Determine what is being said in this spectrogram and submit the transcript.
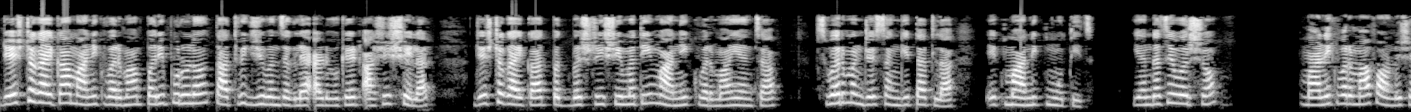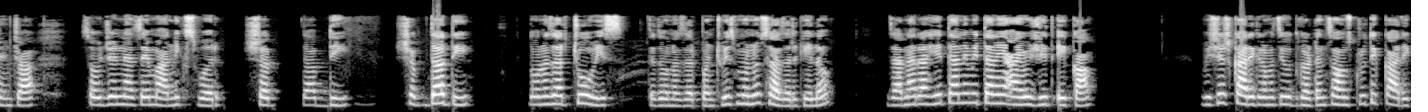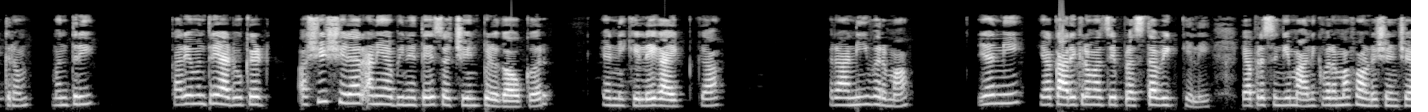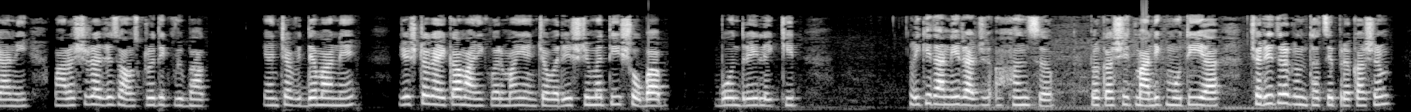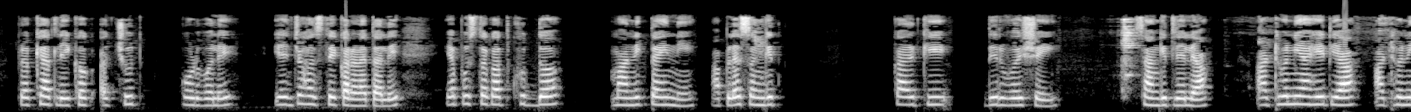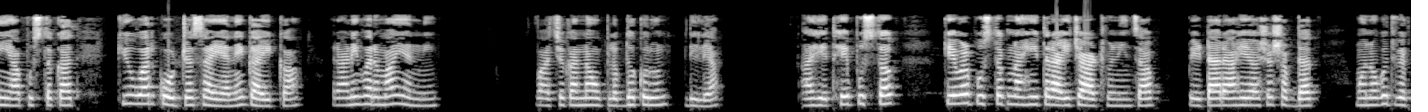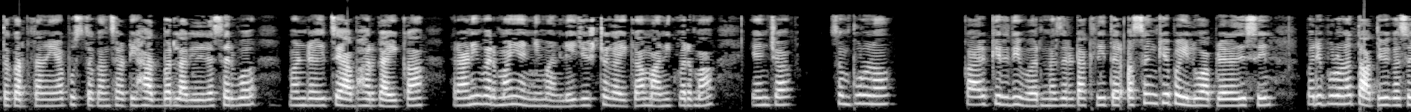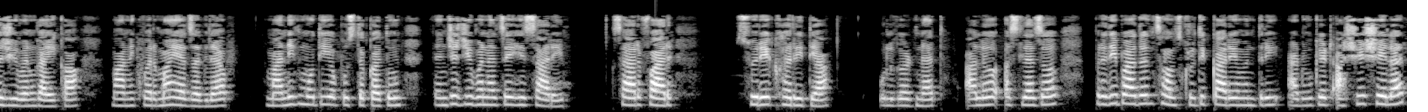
ज्येष्ठ गायिका माणिक वर्मा परिपूर्ण तात्विक जीवन जगल्या ॲडव्होकेट आशिष शेलार ज्येष्ठ गायिका पद्मश्री श्रीमती माणिक वर्मा यांचा स्वर म्हणजे संगीतातला एक माणिक मोतीच. यंदाचे वर्ष माणिक वर्मा फाउंडेशनच्या सौजन्याचे माणिक स्वर शताब्दी शब्दाती दोन हजार चोवीस ते दोन हजार पंचवीस म्हणून साजरं केलं जाणार आहे. त्यानिमित्ताने आयोजित एका विशेष कार्यक्रमाचे उद्घाटन सांस्कृतिक कार्यक्रम मंत्री कार्यमंत्री ॲडव्होकेट आशिष शेलार आणि अभिनेते सचिन पिळगावकर यांनी केले गायिका राणी वर्मा यांनी या कार्यक्रमाचे प्रस्ताविक केले. या प्रसंगी माणिक वर्मा फाउंडेशनचे आणि महाराष्ट्र राज्य सांस्कृतिक विभाग यांच्या विद्यमाने ज्येष्ठ गायिका माणिक वर्मा यांच्यावरील श्रीमती शोभा बोंद्रे लिखित लिखित आणि राजहंस प्रकाशित माणिक मोती या चरित्र ग्रंथाचे प्रकाशन प्रख्यात लेखक अच्युत गोडवले यांच्या हस्ते करण्यात आले. या पुस्तकात खुद्द माणिकताईंनी आपल्या संगीत कारकिर्दीविषयी सांगितलेल्या आठवणी आहेत. या आठवणी या पुस्तकात क्यू आर कोडच्या सहाय्याने गायिका राणी वर्मा यांनी वाचकांना उपलब्ध करून दिल्या आहेत. हे पुस्तक केवळ पुस्तक नाही तर आईच्या आठवणींचा पेटार आहे अशा शब्दात मनोगत व्यक्त करताना या पुस्तकांसाठी हातभार लागलेल्या सर्व मंडळीचे आभार. गायिका राणी वर्मा यांनी मानले. ज्येष्ठ गायिका माणिक वर्मा यांच्या संपूर्ण कारकिर्दीवर नजर टाकली तर असंख्य पैलू आपल्याला दिसेल. परिपूर्ण तात्विक असं जीवन गायिका माणिक वर्मा या जगल्या. माणिक मोती या पुस्तकातून त्यांच्या जीवनाचे हे सारे सार फार सुरेखरित्या उलगडण्यात आलं असल्याचं प्रतिपादन सांस्कृतिक कार्यमंत्री ॲडव्होकेट आशिष शेलार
